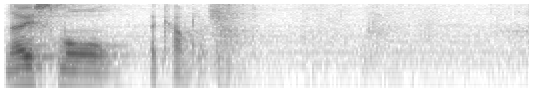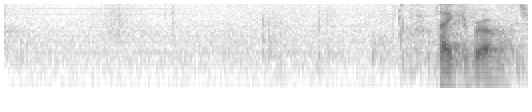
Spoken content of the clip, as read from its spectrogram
No small accomplishment. Thank you very much.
